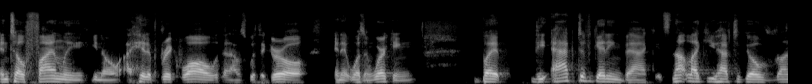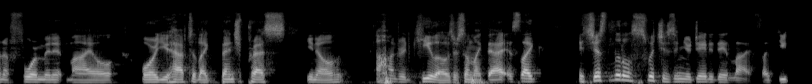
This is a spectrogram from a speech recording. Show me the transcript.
until finally, you know, I hit a brick wall and I was with a girl and it wasn't working. But the act of getting back, it's not like you have to go run a four minute mile or you have to like bench press, you know, 100 kilos or something like that. It's like, it's just little switches in your day to day life. Like you,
